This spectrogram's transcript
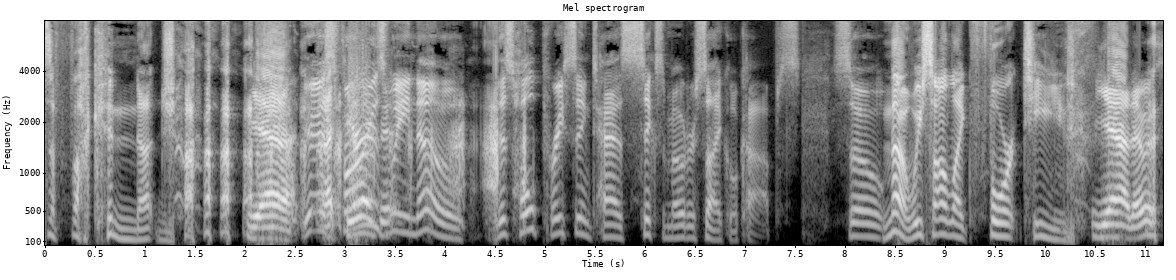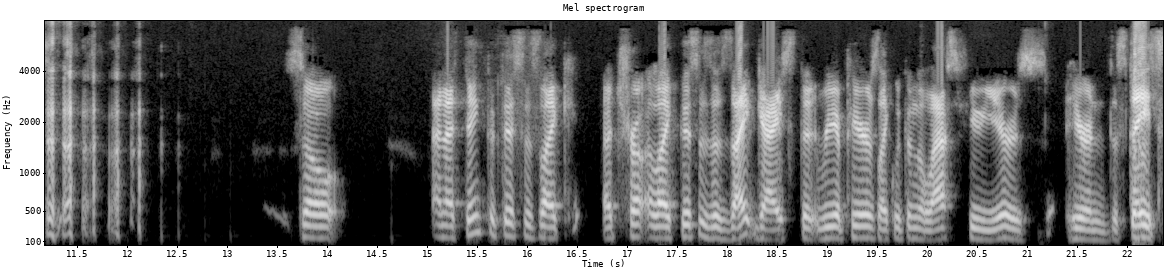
He's a fucking nut job. yeah, Yeah, as feel far like as that- we know, this whole precinct has six motorcycle cops. So no, we saw like 14. yeah, there was so, and I think that this is like a tro- like this is a zeitgeist that reappears like within the last few years here in the states.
